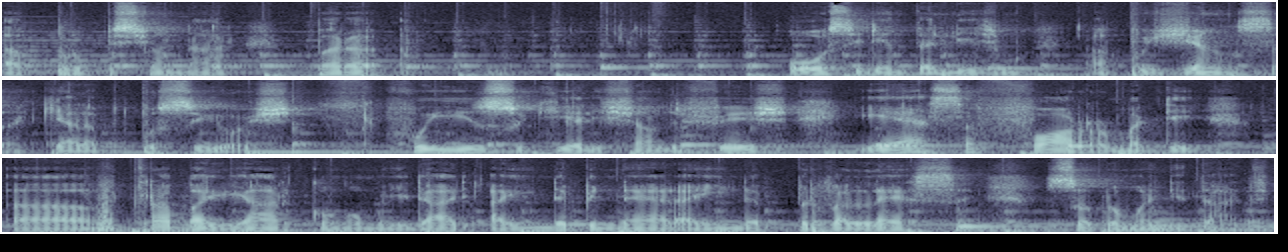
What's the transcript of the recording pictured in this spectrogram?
a proporcionar para o ocidentalismo a pujança que ela possui hoje. Foi isso que Alexandre fez e essa forma de uh, trabalhar com a humanidade ainda peneira, ainda prevalece sobre a humanidade.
